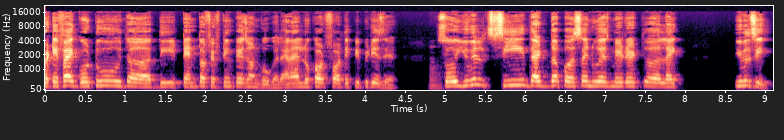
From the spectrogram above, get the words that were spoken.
but if i go to the the 10th or 15th page on google and i look out for the ppts there Hmm. so you will see that the person who has made it uh, like you will see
